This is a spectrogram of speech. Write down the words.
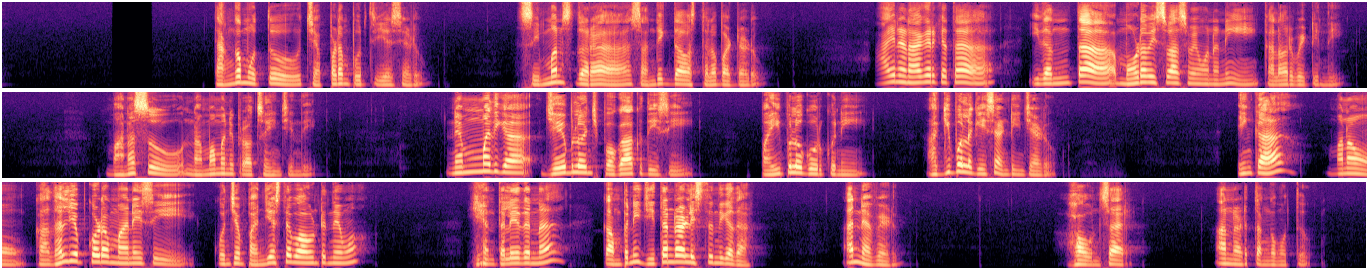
తంగముత్తు చెప్పడం పూర్తి చేశాడు. సిమ్మన్స్ ద్వారా సందిగ్ధావస్థలో పడ్డాడు. ఆయన నాగరికత ఇదంతా మూఢ విశ్వాసమేమోనని కలవరబెట్టింది మనస్సు నమ్మమని ప్రోత్సహించింది. నెమ్మదిగా జేబులోంచి పొగాకు తీసి పైపులో కూరుకుని అగ్గిపుల్ల గీసి అంటించాడు. ఇంకా మనం కథలు చెప్పుకోవడం మానేసి కొంచెం పని చేస్తే బాగుంటుందేమో? ఎంత లేదన్నా కంపెనీ జీతం రాళ్ళు ఇస్తుంది కదా అని నవ్వాడు. అవును సార్ అన్నాడు తంగముత్తు.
